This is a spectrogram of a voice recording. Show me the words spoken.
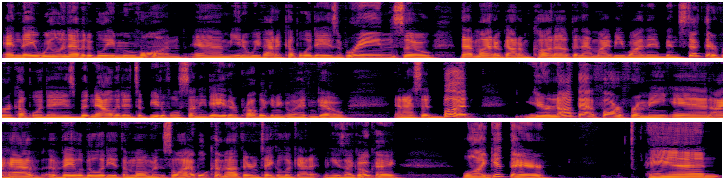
and they will inevitably move on. Um, you know, we've had a couple of days of rain, so that might have got them caught up, and that might be why they've been stuck there for a couple of days. But now that it's a beautiful sunny day, they're probably going to go ahead and go. And I said, but you're not that far from me and I have availability at the moment. So I will come out there and take a look at it. And he's like, okay. Well, I get there and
